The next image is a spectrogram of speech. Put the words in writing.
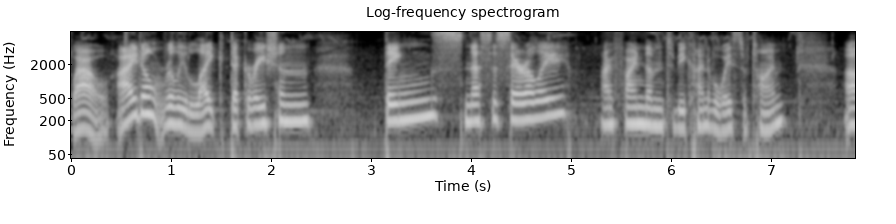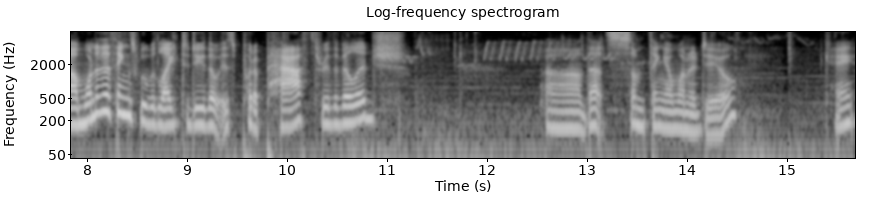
Wow, I don't really like decoration things necessarily. I find them to be kind of a waste of time. Um, one of the things we would like to do though is put a path through the village. Uh, that's something I want to do. Okay.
